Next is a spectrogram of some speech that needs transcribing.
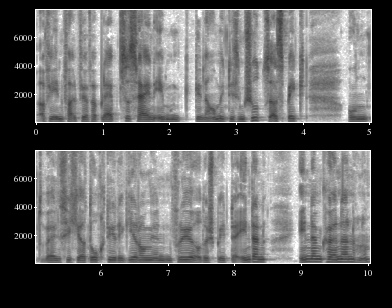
auf jeden Fall für Verbleib zu sein, eben genau mit diesem Schutzaspekt und weil sich ja doch die Regierungen früher oder später ändern, ändern können. Ne?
